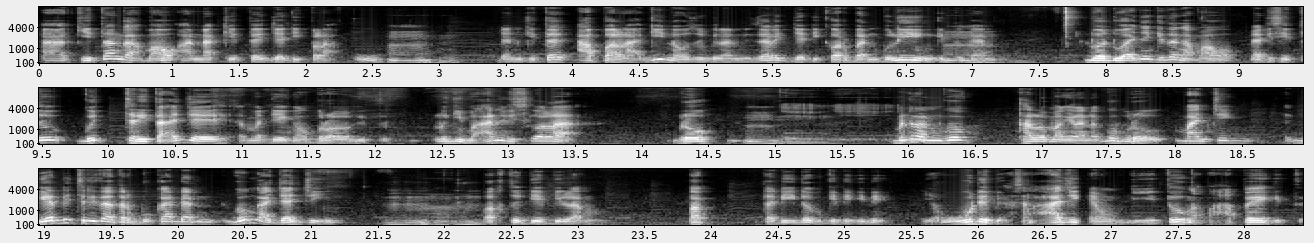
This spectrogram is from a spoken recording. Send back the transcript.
uh, kita nggak mau anak kita jadi pelaku Hmm. dan kita apalagi nauzubillah dzalik jadi korban bullying gitu Hmm. kan dua-duanya kita nggak mau nah di situ gue cerita aja sama dia ngobrol gitu lu gimana di sekolah bro Hmm. beneran gue kalau manggil anak gue bro mancing biar dia cerita terbuka dan gue nggak judging Hmm. waktu dia bilang pap tadi Ido begini-gini ya udah biasa aja emang begitu nggak apa-apa gitu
